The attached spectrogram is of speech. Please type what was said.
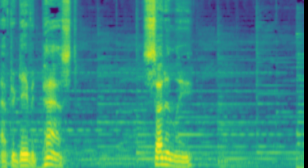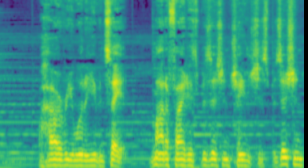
after David passed, suddenly, however you want to even say it, modified his position, changed his position,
